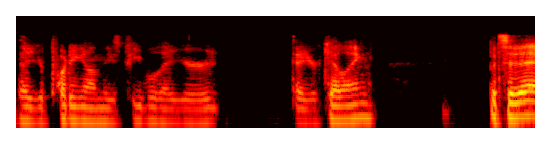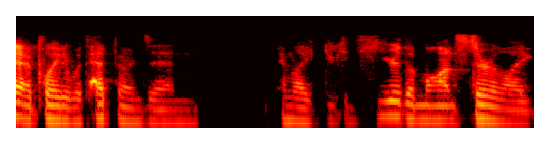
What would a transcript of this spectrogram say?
that you're putting on these people that you're that you're killing. But today I played it with headphones in, and like you could hear the monster like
